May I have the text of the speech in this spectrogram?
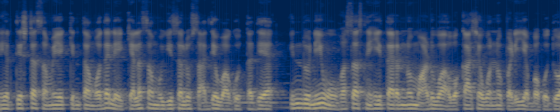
ನಿರ್ದಿಷ್ಟ ಸಮಯಕ್ಕಿಂತ ಮೊದಲೇ ಕೆಲಸ ಮುಗಿಸಲು ಸಾಧ್ಯವಾಗುತ್ತದೆ. ಇಂದು ನೀವು ಹೊಸ ಸ್ನೇಹಿತರನ್ನು ಮಾಡುವ ಅವಕಾಶವನ್ನು ಪಡೆಯಬಹುದು.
